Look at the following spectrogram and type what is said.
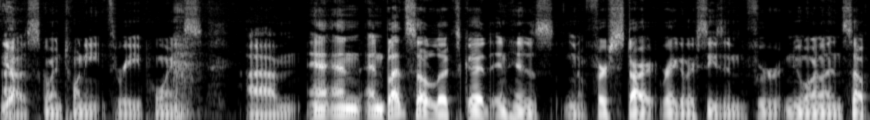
Yeah. Uh, scoring 23 points. Um, and, and and Bledsoe looked good in his you know first start regular season for New Orleans. So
